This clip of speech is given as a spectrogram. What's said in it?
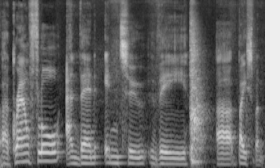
uh, ground floor and then into the uh, basement.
